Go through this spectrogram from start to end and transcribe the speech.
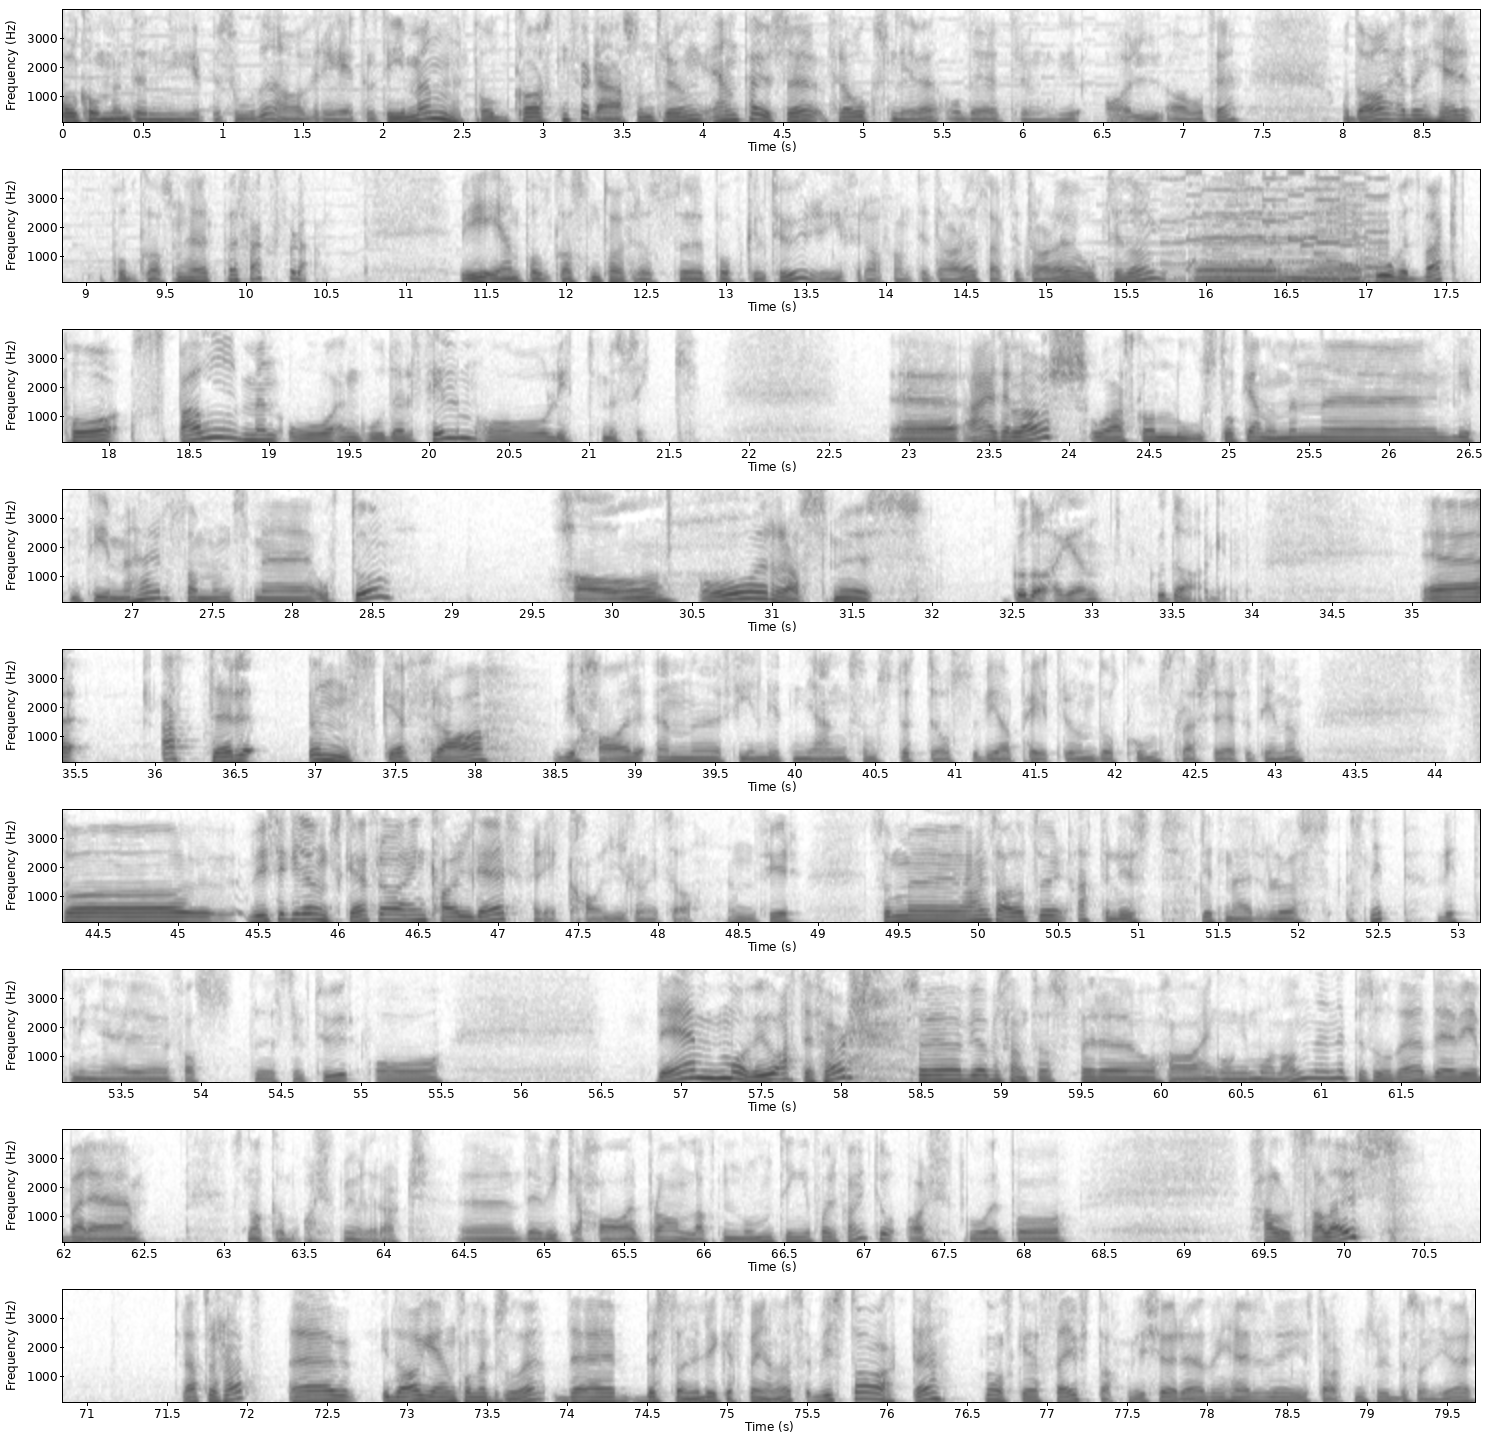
Velkommen til en ny episode av Retrotimen. Podkasten for deg som trenger en pause fra voksenlivet, og det trenger vi alle av og til. Og da er denne podkasten her perfekt for deg. Vi er en podkast som tar for oss eh, popkultur fra 50-tallet, 60-tallet og opp til i dag. eh, Med hovedvekt på spill, men òg en god del film og litt musikk. Eh, Jeg heter Lars, og jeg skal lose dere gjennom en liten time her sammen med Otto Hallo. og Rasmus. God dagen. God dagen. Eh, etter ønske fra Vi har en eh, fin liten gjeng som støtter oss via patrion.com. Så vi fikk et ønske fra en kall der, eller kall, kan vi ikke si, en fyr, som eh, han sa at han etterlyste litt mer løs snipp, litt mindre fast eh, struktur, og det må vi jo etterfølge, så vi har bestemt oss for eh, å ha en gang i måneden en episode der vi bare snakker om alt mulig rart. Eh, Der vi ikke har planlagt noen ting i forkant, og alt går på helsa løs. Rett og slett. Eh, I dag er en sånn episode. Det er bestandig like spennende. Vi starter ganske safe, da. Vi kjører den her i starten, som vi bestandig gjør.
